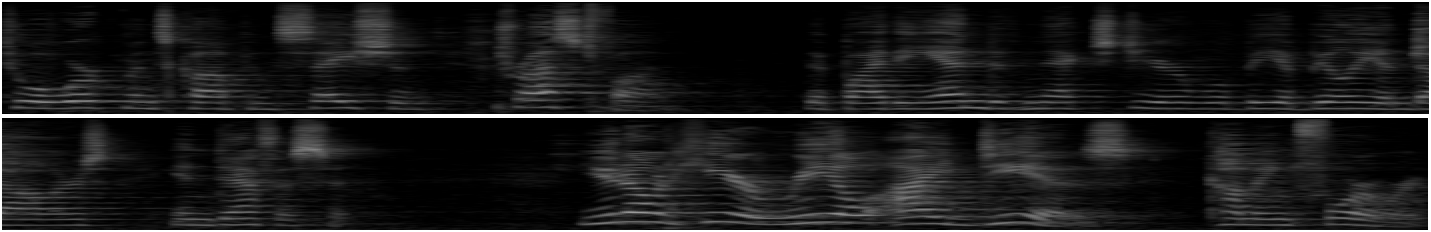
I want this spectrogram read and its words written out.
to a workman's compensation trust fund that by the end of next year will be a billion dollars in deficit. You don't hear real ideas coming forward.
